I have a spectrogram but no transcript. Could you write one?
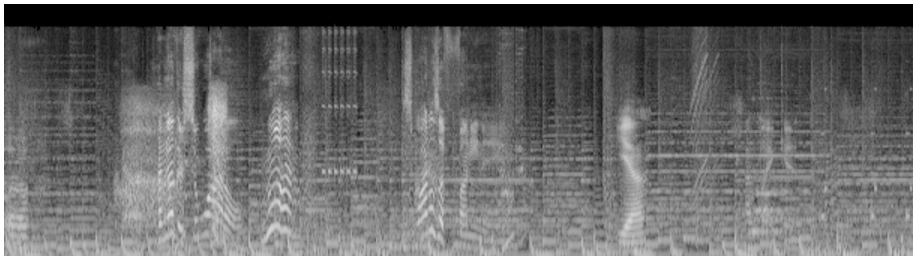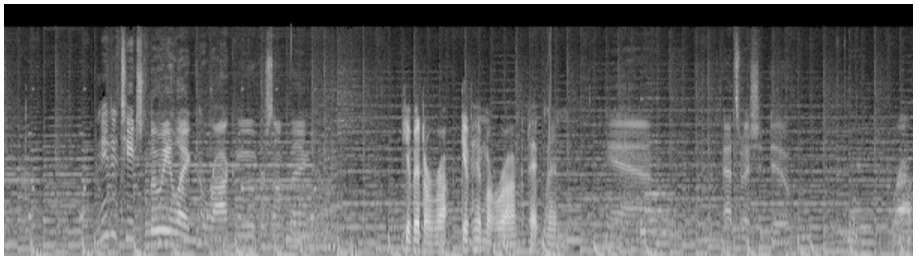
Uh, another Swaddle! Swaddle's a funny name. Yeah. I like it. I need to teach Louis like a rock move or something. Give it a rock. Give him a rock, Pikmin. Yeah, that's what I should do. Crap.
